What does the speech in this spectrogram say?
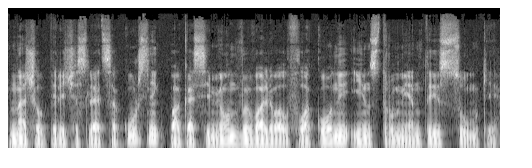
Начал перечислять сокурсник, пока Семен вываливал флаконы и инструменты из сумки.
